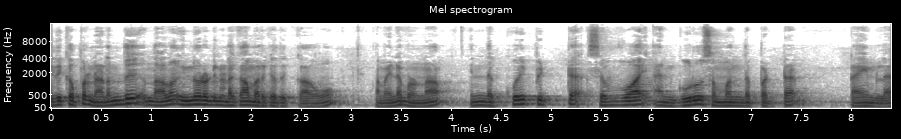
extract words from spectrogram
இதுக்கப்புறம் நடந்து இருந்தாலும் இன்னொரு வாட்டி நடக்காமல் இருக்கிறதுக்காகவும் நம்ம என்ன பண்ணணும்னா இந்த குறிப்பிட்ட செவ்வாய் அண்ட் குரு சம்பந்தப்பட்ட டைமில்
